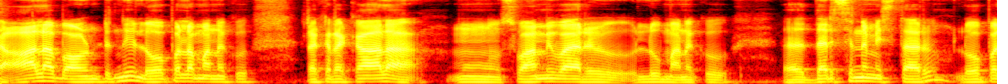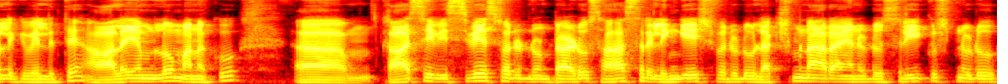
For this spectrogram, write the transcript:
చాలా బాగుంటుంది. లోపల మనకు రకరకాల స్వామివారులు మనకు దర్శనమిస్తారు. లోపలికి వెళితే ఆలయంలో మనకు కాశీ విశ్వేశ్వరుడు ఉంటాడు సహస్రలింగేశ్వరుడు లక్ష్మీనారాయణుడు శ్రీకృష్ణుడు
